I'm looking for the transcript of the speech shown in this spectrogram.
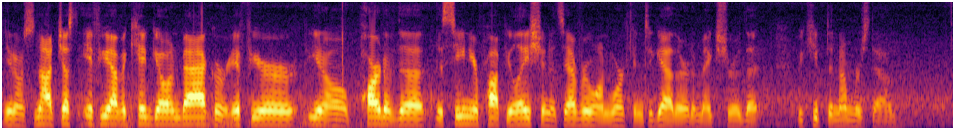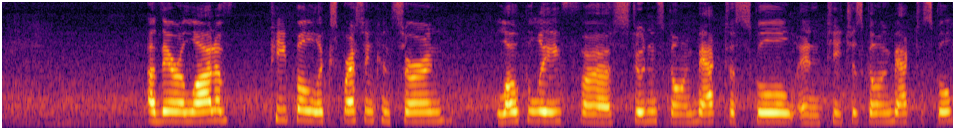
you know, it's not just if you have a kid going back or if you're, you know, part of the, the senior population, it's everyone working together to make sure that we keep the numbers down. Are there a lot of people expressing concern locally for students going back to school and teachers going back to school?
